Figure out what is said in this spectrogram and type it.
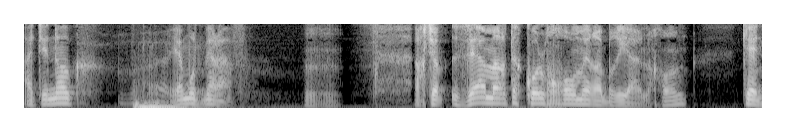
התינוק ימות מרעב. עכשיו, זה אמרת כל חומר הבריאה, נכון? כן.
